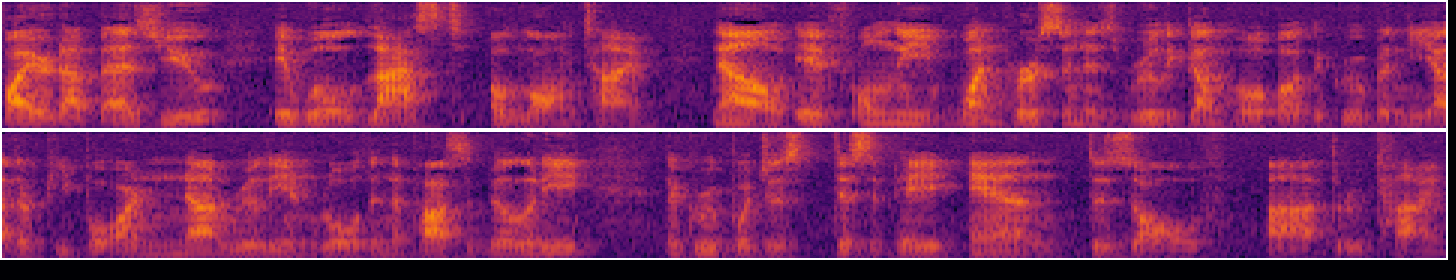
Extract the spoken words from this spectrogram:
fired up as you, it will last a long time. Now, if only one person is really gung ho about the group and the other people are not really enrolled in the possibility, the group will just dissipate and dissolve uh, through time.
